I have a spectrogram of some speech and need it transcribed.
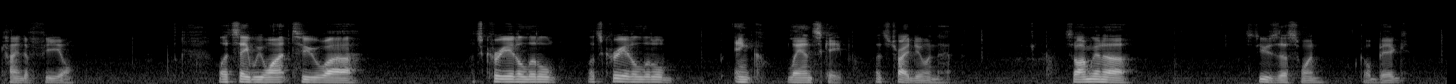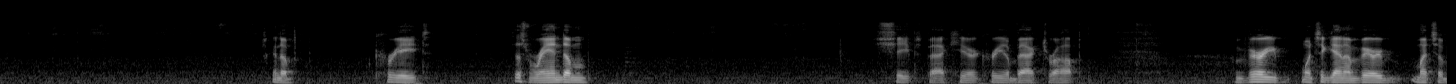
kind of feel. Let's say we want to uh, let's create a little let's create a little ink landscape. Let's try doing that. So I'm gonna let's use this one. Go big. Just gonna create just random shapes back here, create a backdrop. I'm very, once again, I'm very much a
